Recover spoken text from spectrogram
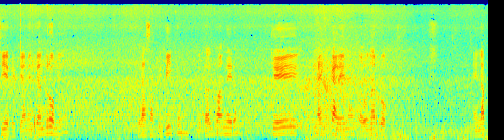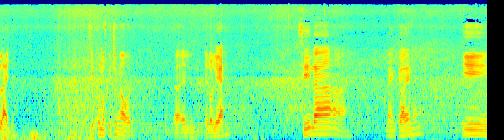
Sí, efectivamente Andrómeda la sacrifican de tal manera que la encadenan a unas rocas en la playa, así como escuchan ahora el, oleaje. Sí la, la encadenan y,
